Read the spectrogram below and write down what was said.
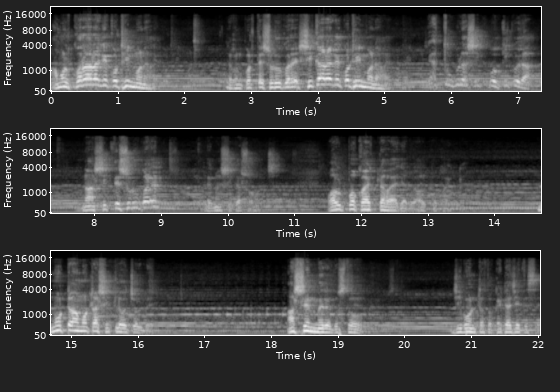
আমল করার আগে কঠিন মনে হয়। যখন করতে শুরু করে শিকার আগে কঠিন মনে হয়। এতগুলা শিখব কি করে না শিখতে শুরু করেন দেখবেন শিখা সহজ। অল্প কয়েকটা হয়ে যাবে, অল্প কয়েকটা। মোটা মোটা শিখলেও চলবে। আসেন মেরে দোস্ত, জীবনটা তো কেটে যেতেছে।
